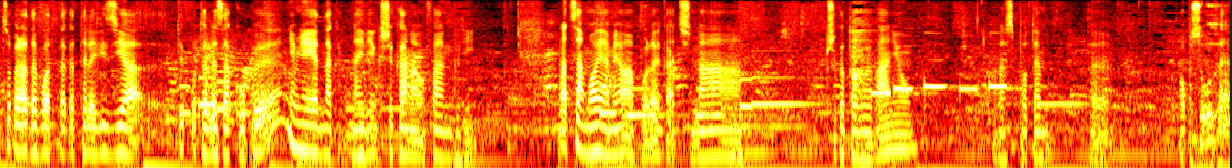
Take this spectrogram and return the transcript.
Co prawda była to taka telewizja typu telezakupy, niemniej jednak największy kanał w Anglii. Praca moja miała polegać na przygotowywaniu oraz potem e, obsłudze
